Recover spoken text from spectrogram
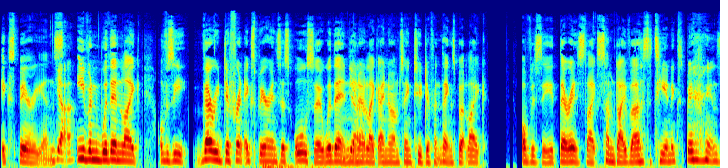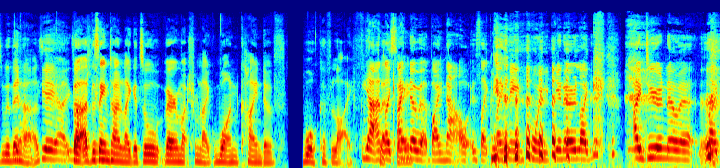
experience Yeah. even within like obviously very different experiences also within you know like i know i'm saying two different things but like obviously there is like some diversity and experience within yeah. us yeah yeah exactly. but at the same time like it's all very much from like one kind of walk of life yeah and like i know it by now. Is like my main point you know? Like i do know it like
